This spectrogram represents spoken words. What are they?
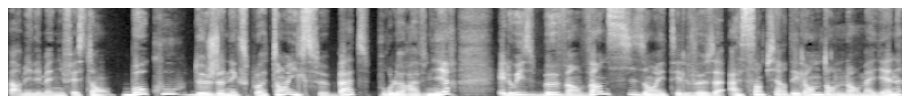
Parmi les manifestants, beaucoup de jeunes exploitants. Ils se battent pour leur avenir. Héloïse Bevin, 26 ans, est éleveuse à Saint-Pierre-des-Landes dans le Nord Mayenne.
